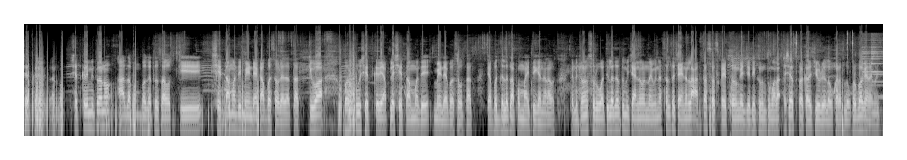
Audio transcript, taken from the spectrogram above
शेतकरी मित्रांनो. शेतकरी मित्रांनो आज आपण बघतच आहोत की शेतामध्ये मेंढ्या का बसवल्या जातात किंवा भरपूर शेतकरी आपल्या शेतामध्ये मेंढ्या बसवतात त्याबद्दलच आपण माहिती घेणार आहोत. तर मित्रांनो सुरुवातीला जर तुम्ही चॅनलवर नवीन असाल तर चॅनलला आत्ताच सबस्क्राईब करून घ्या जेणेकरून तुम्हाला अशाच प्रकारचे व्हिडिओ लवकरात लवकर बघायला मिळतील.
